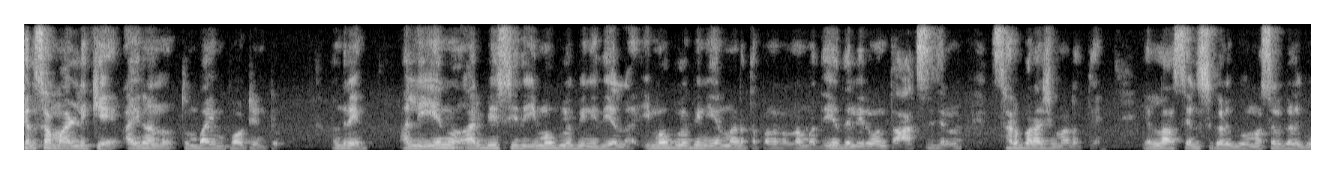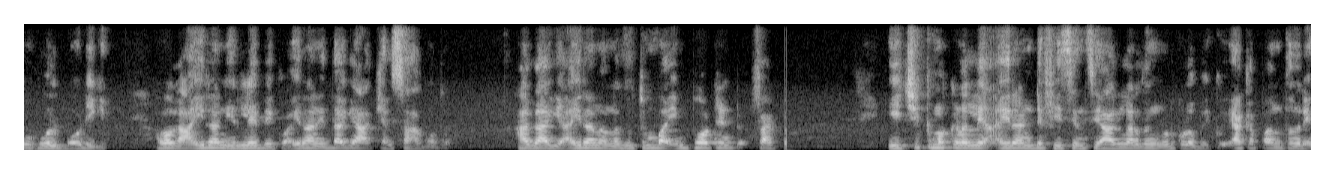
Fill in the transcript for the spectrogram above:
ಕೆಲಸ ಮಾಡಲಿಕ್ಕೆ ಐರನ್ ತುಂಬ ಇಂಪಾರ್ಟೆಂಟು. ಅಂದರೆ ಅಲ್ಲಿ ಏನು ಆರ್ ಬಿ ಸಿ ಇಮೋಗ್ಲೋಬಿನ್ ಇದೆಯಲ್ಲ ಇಮೋಗ್ಲೋಬಿನ್ ಏನು ಮಾಡುತ್ತಪ್ಪ ಅಂದ್ರೆ ನಮ್ಮ ದೇಹದಲ್ಲಿರುವಂಥ ಆಕ್ಸಿಜನ್ ಸರಬರಾಜು ಮಾಡುತ್ತೆ. ಎಲ್ಲ ಸೆಲ್ಸ್ಗಳಿಗೂ, ಮಸಲ್ಗಳಿಗೂ ಹೋಲ್ ಬಾಡಿಗೆ ಅವಾಗ ಐರನ್ ಇರಲೇಬೇಕು. ಐರನ್ ಇದ್ದಾಗೆ ಆ ಕೆಲಸ ಆಗೋದು. ಹಾಗಾಗಿ ಐರನ್ ಅನ್ನೋದು ತುಂಬ ಇಂಪಾರ್ಟೆಂಟ್ ಫ್ಯಾಕ್ಟರ್. ಈ ಚಿಕ್ಕ ಮಕ್ಕಳಲ್ಲಿ ಐರನ್ ಡೆಫಿಷಿಯನ್ಸಿ ಆಗ್ಲಾರ್ದಂಗೆ ನೋಡ್ಕೊಳ್ಬೇಕು. ಯಾಕಪ್ಪ ಅಂತಂದರೆ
